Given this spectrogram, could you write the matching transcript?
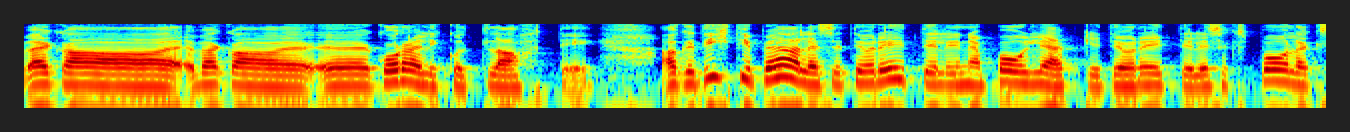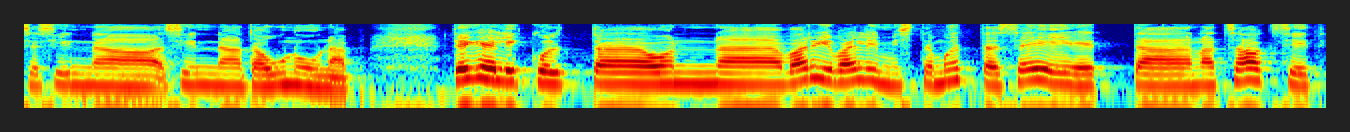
väga-väga korralikult lahti. aga tihtipeale see teoreetiline pool jääbki teoreetiliseks pooleks ja sinna, sinna ta ununeb koguneb. tegelikult äh, on äh, varivalimiste mõte see, et äh, nad saaksid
